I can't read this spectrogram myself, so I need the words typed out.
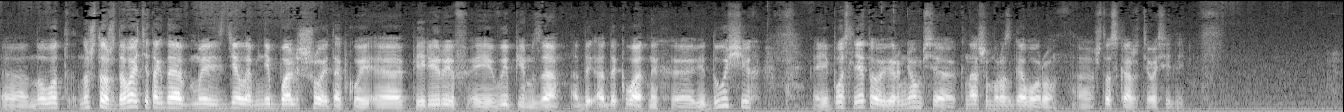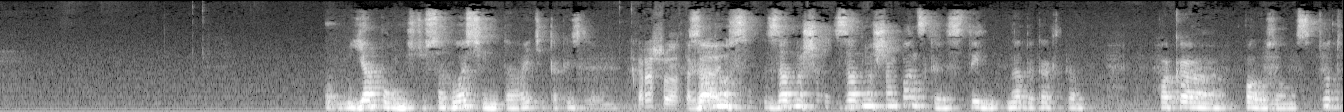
Э, ну вот, ну что ж, давайте тогда мы сделаем небольшой такой э, перерыв и выпьем за адекватных э, ведущих. И после этого вернемся к нашему разговору. Э, что скажете, Василий? Я полностью согласен, давайте так и сделаем. Хорошо. Тогда... Заодно, заодно, заодно шампанское стынет, надо как-то, пока пауза у нас идет.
